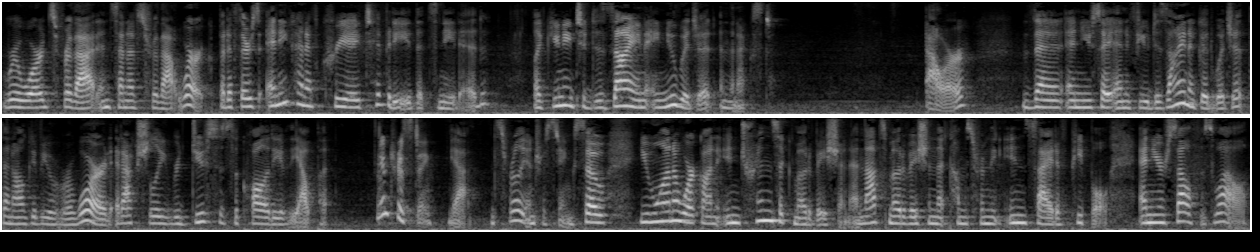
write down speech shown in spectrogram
rewards for that, incentives for that work. But if there's any kind of creativity that's needed, like you need to design a new widget in the next hour, then and you say and if you design a good widget, then I'll give you a reward, it actually reduces the quality of the output. Interesting. Yeah, it's really interesting. So you want to work on intrinsic motivation, and that's motivation that comes from the inside of people and yourself as well.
